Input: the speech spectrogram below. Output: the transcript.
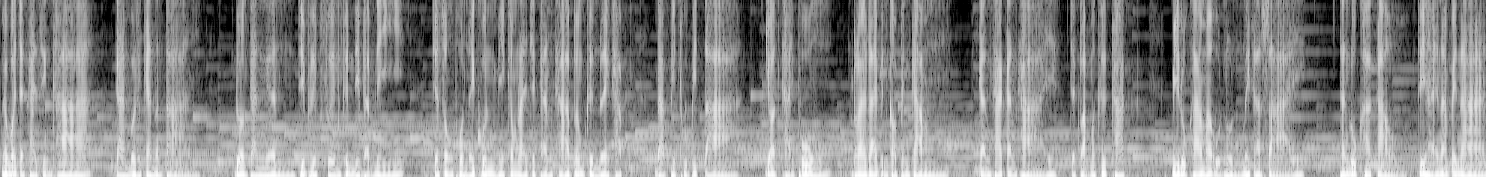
ไม่ว่าจะขายสินค้า การบริการต่างๆ ดวงการเงินที่พลิกฟื้นขึ้นดีแบบนี้ จะส่งผลให้คุณมีกำไรจากการค้าเพิ่มขึ้นด้วยครับ แบบผิดหูผิดตา ยอดขายพุ่ง รายได้เป็นกอบเป็นกำการค้าการขายจะกลับมาคึกคัก มีลูกค้ามาอุดหนุนไม่ขาดสาย ทั้งลูกค้าเก่าที่หายหน้าไปนาน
